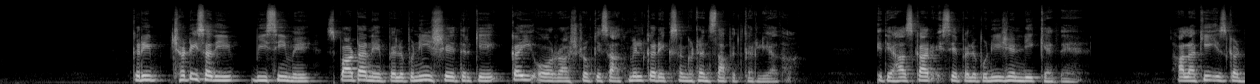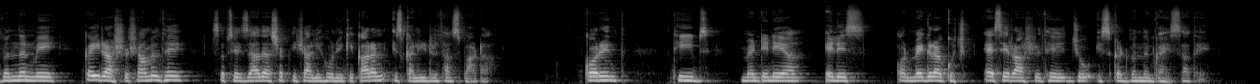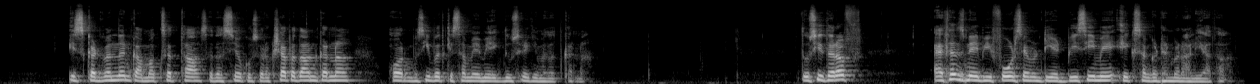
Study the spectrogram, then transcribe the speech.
करीब छठी सदी बीसी में स्पार्टा ने पेलोपनीज क्षेत्र के कई और राष्ट्रों के साथ मिलकर एक संगठन स्थापित कर लिया था। इतिहासकार इसे पेलोपोनीजियन लीग कहते हैं। हालाँकि इस गठबंधन में कई राष्ट्र शामिल थे, सबसे ज़्यादा शक्तिशाली होने के कारण इसका लीडर था Sparta Corinth, Thebes Mantinea Elis और मेगरा कुछ ऐसे राष्ट्र थे जो इस गठबंधन का हिस्सा थे। इस गठबंधन का मकसद था सदस्यों को सुरक्षा प्रदान करना और मुसीबत के समय में एक दूसरे की मदद करना। दूसरी तरफ़, एथेंस ने भी 478 बीसी में एक संगठन बना लिया था।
